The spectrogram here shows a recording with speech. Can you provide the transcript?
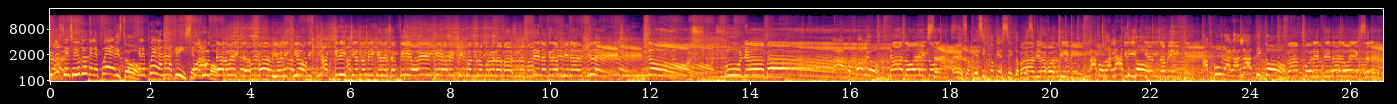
No es eso, yo creo que le puede, Listo. que le puede ganar a Cristian. Por un dado extra, Fabio eligió a Cristian Domínguez Desafío Eje a 24 programas de la gran final. 3, 2, 1, más. Eso, piecito, piecito, piecito. Fabio Agostini. ¡Vamos, Galáctico! ¡Apura, Galáctico! Van por este dado extra.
